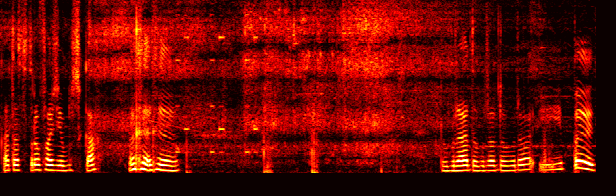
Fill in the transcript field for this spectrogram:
Katastrofa ziemska. dobra, dobra, dobra i pyk.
